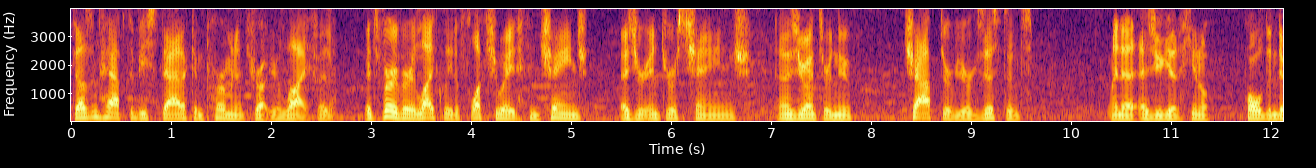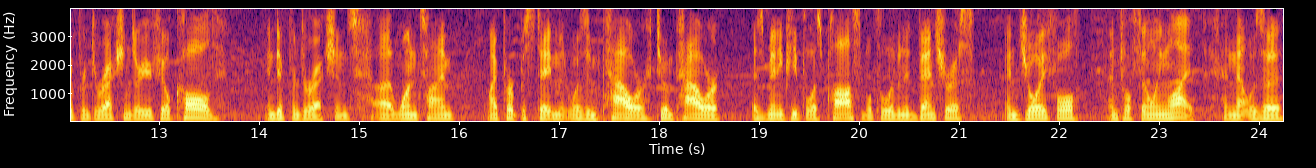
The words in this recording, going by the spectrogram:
doesn't have to be static and permanent throughout your life. It, Yeah. It's very, very likely to fluctuate and change as your interests change and as you enter a new chapter of your existence and as you get, you know, pulled in different directions or you feel called in different directions. Uh, at one time, my purpose statement was empower, to empower as many people as possible to live an adventurous and joyful and fulfilling life. And that was a,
